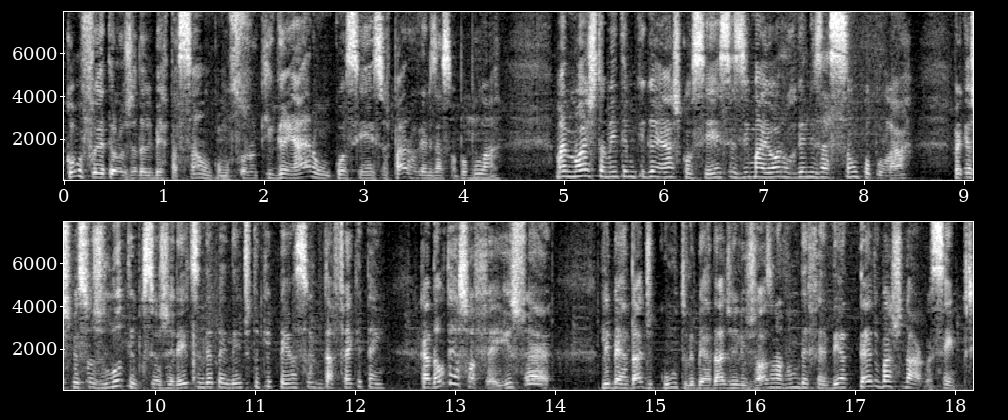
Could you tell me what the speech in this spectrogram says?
como foi a teologia da libertação, como foram que ganharam consciências para a organização popular. Uhum. Mas nós também temos que ganhar as consciências e maior organização popular, para que as pessoas lutem por seus direitos, independente do que pensam e da fé que têm. Cada um tem a sua fé, isso é Liberdade de culto, liberdade religiosa, nós vamos defender até debaixo d'água, sempre.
